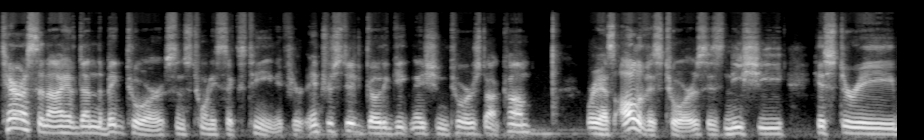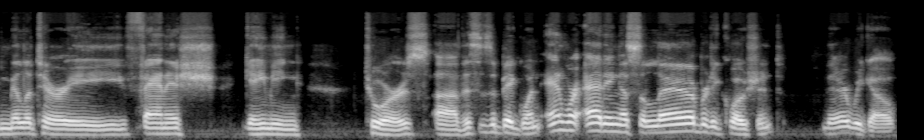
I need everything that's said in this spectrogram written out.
Terrace and I have done the big tour since 2016. If you're interested, go to geeknationtours.com, where he has all of his tours, his niche history, military, fanish, gaming tours. Uh, this is a big one. And we're adding a celebrity quotient. There we go.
